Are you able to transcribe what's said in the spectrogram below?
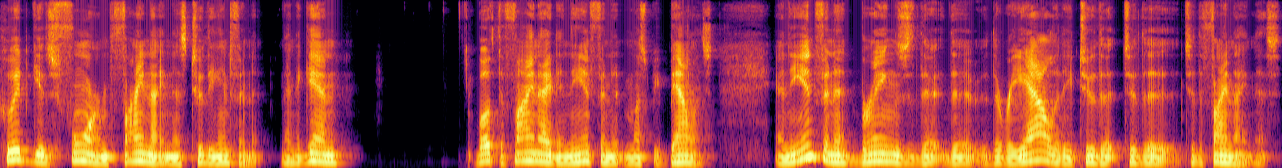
Hod gives form, finiteness to the infinite. And again, both the finite and the infinite must be balanced. And the infinite brings the, the, the reality to the, to the, to the finiteness.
